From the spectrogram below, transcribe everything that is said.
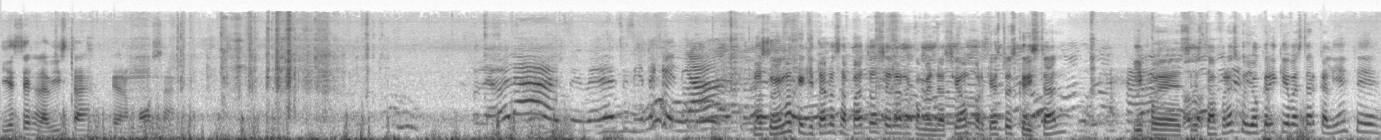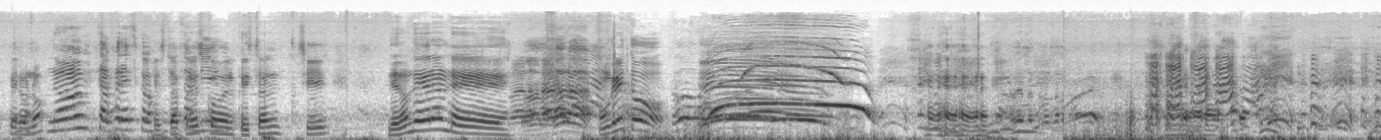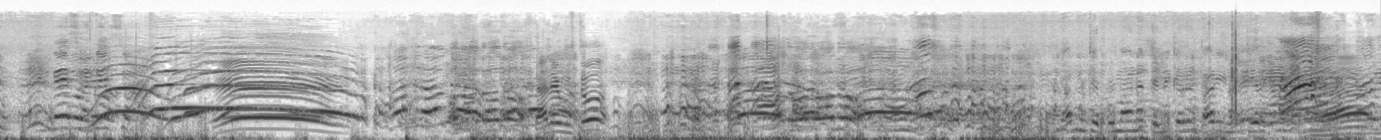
Y esta es la vista hermosa. Hola, hola. Se ve, se siente genial. Nos tuvimos que quitar los zapatos, es la recomendación porque esto es cristal y pues está fresco. Yo creí que iba a estar caliente, pero no. No, está fresco. Está fresco el cristal, sí. ¿De dónde eran? De Un grito. Beso, beso. ¿Ya le gustó? Ah.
